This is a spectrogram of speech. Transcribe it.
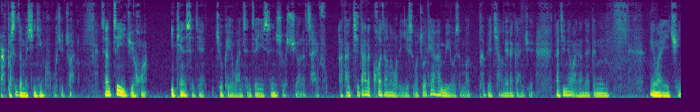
而不是这么辛辛苦苦去赚，像这一句话，一天时间就可以完成这一生所需要的财富啊！它极大的扩张了我的意识。我昨天还没有什么特别强烈的感觉，那今天晚上在跟另外一群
